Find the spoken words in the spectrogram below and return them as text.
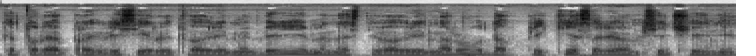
которая прогрессирует во время беременности, во время родов, при кесаревом сечении.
